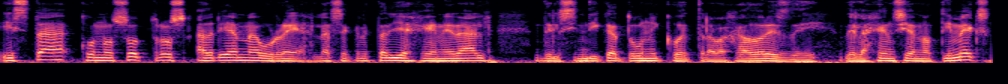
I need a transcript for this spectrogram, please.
está con nosotros Adriana Urrea, la secretaria general del Sindicato Único de Trabajadores de, de la agencia Notimex,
